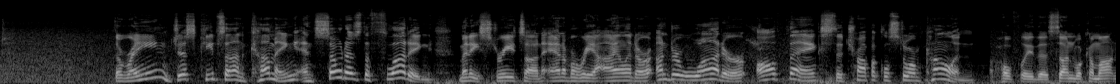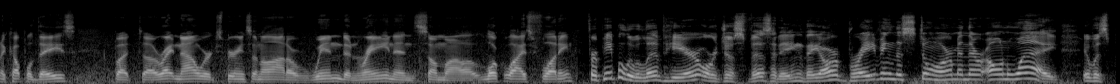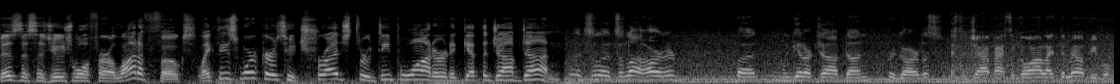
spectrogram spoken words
The rain just keeps on coming, and so does the flooding. Many streets on Anna Maria Island are underwater, all thanks to Tropical Storm Colin. Hopefully, the sun will come out in a couple days. But uh, right now, we're experiencing a lot of wind and rain and some uh, localized flooding. For people who live here or just visiting, they are braving the storm in their own way. It was business as usual for a lot of folks, like these workers who trudged through deep water to get the job done. It's, it's a lot harder, but we get our job done regardless. The job has to go out like the mail people.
